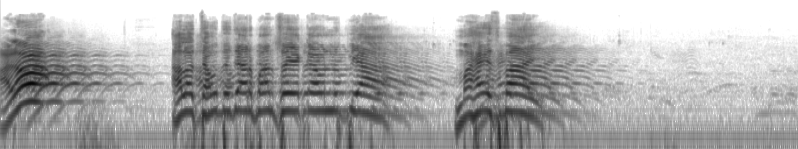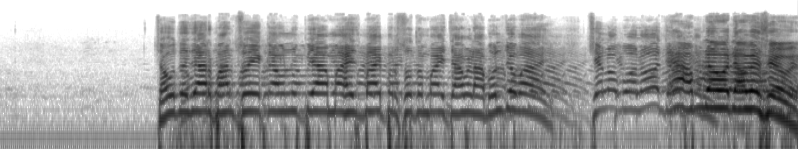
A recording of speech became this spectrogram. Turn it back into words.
હાલો? હાલો ચૌદ હજાર પાંચસો એકાવન રૂપિયા. મહેશભાઈ. ચૌદ હજાર પાંચસો એકાવન રૂપિયા મહેશભાઈ પરસોત્તમભાઈ ચાવડા. બોલજો ભાઈ. ચેલો બોલો અમદાવાદ આવે છે હવે.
